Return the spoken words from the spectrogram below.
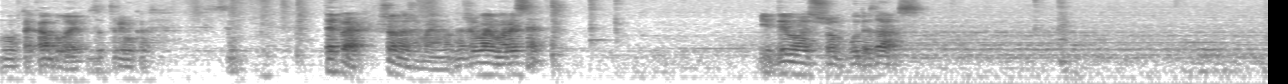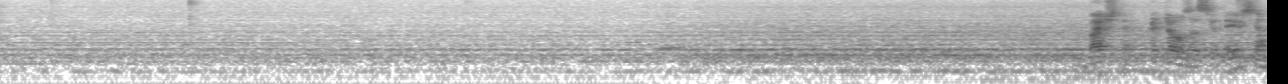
Ось така була затримка. Тепер що нажимаємо? Нажимаємо Reset і дивимося, що буде зараз. Бачите, котел засвітився.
